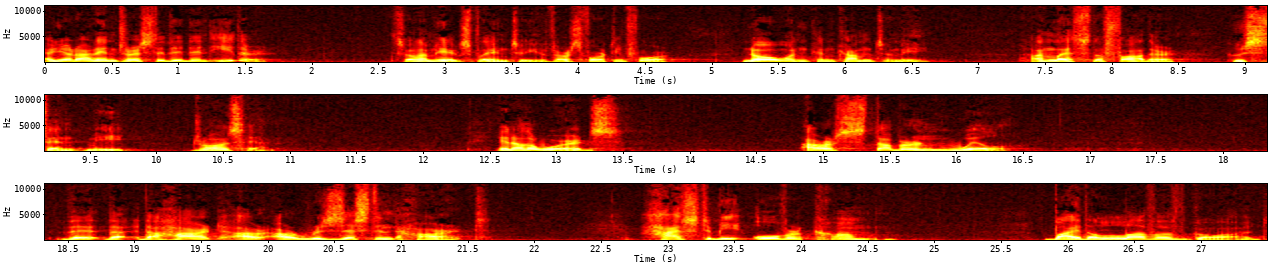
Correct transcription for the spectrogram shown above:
and you're not interested in it either. So let me explain to you. Verse 44 No one can come to me unless the Father who sent me draws him. In other words, our stubborn will, the, the, the heart, our, our resistant heart, has to be overcome by the love of God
